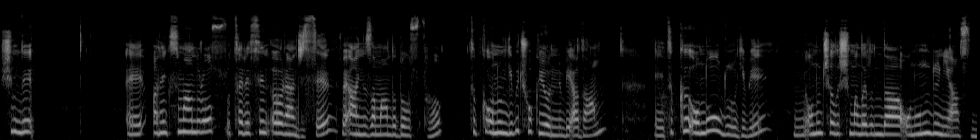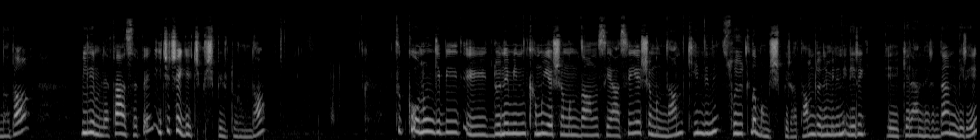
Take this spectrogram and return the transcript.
Şimdi e, Anaximandros Thales'in öğrencisi ve aynı zamanda dostu. Tıpkı onun gibi çok yönlü bir adam. E, tıpkı onda olduğu gibi onun çalışmalarında, onun dünyasında da bilimle felsefe iç içe geçmiş bir durumda. Tıpkı onun gibi e, dönemin kamu yaşamından, siyasi yaşamından kendini soyutlamamış bir adam. Döneminin ileri e, gelenlerinden biri.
